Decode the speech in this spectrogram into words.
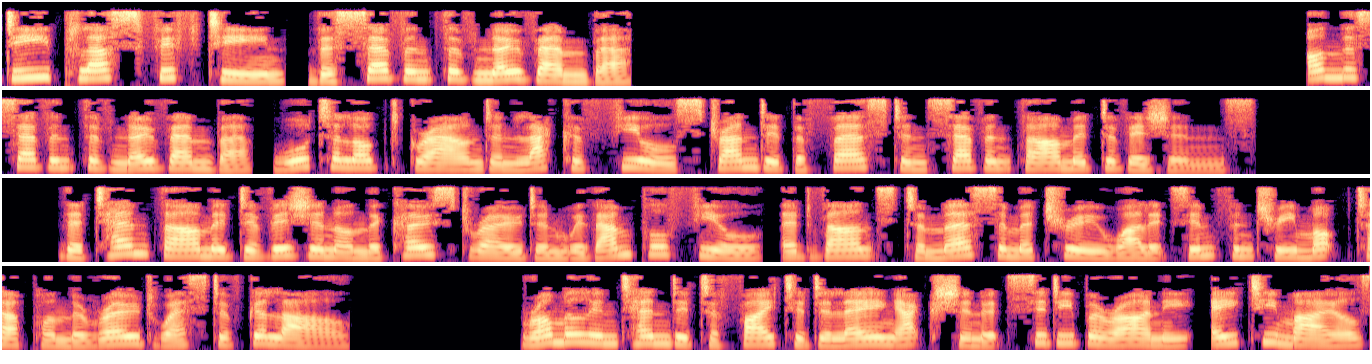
D plus 15, 7 November On 7 November, waterlogged ground and lack of fuel stranded the 1st and 7th Armoured Divisions. The 10th Armoured Division on the coast road and with ample fuel, advanced to Mersa Matruh while its infantry mopped up on the road west of Galal. Rommel intended to fight a delaying action at Sidi Barrani, 80 miles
